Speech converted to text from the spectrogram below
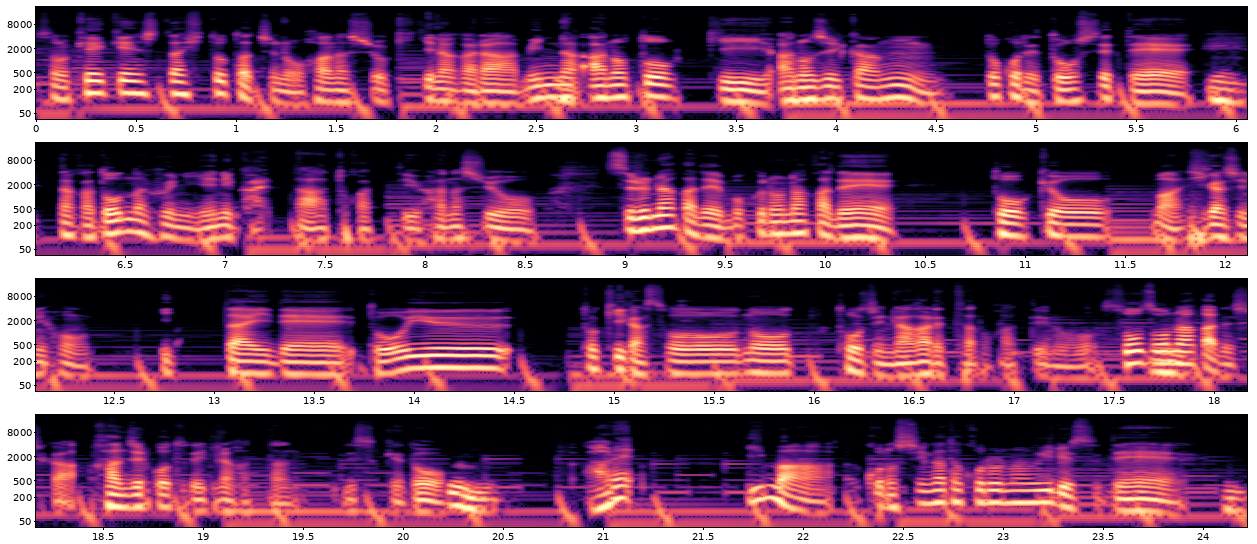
その経験した人たちのお話を聞きながらみんなあの時あの時間どこでどうしててうん。なんかどんな風に家に帰ったとかっていう話をする中で僕の中で東京まあ東日本一帯でどういう時がその当時に流れてたのかっていうのを想像の中でしか感じることできなかったんですけど、うん。あれ？今この新型コロナウイルスでうん。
